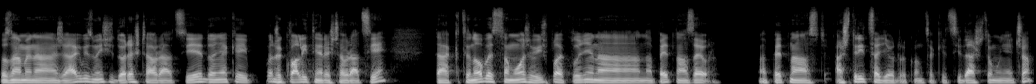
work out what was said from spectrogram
To znamená, že ak by sme išli do reštaurácie, do nejakej že kvalitnej reštaurácie, tak ten obed sa môže vyšplať kľudne na, na 15 eur. Na 15 až 30 eur dokonca, keď si dáš tomu niečo.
